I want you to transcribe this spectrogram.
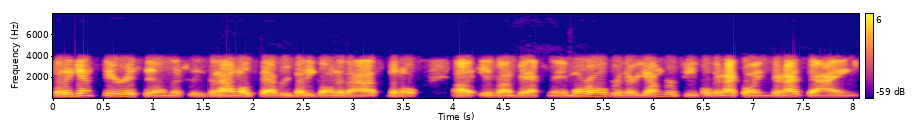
but against serious illnesses. And almost everybody going to the hospital uh, is unvaccinated. Moreover, they're younger people. They're not going. They're not dying.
